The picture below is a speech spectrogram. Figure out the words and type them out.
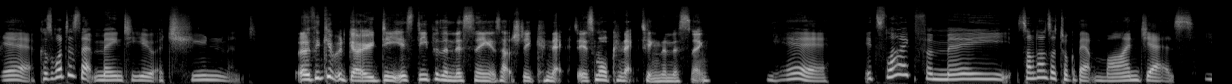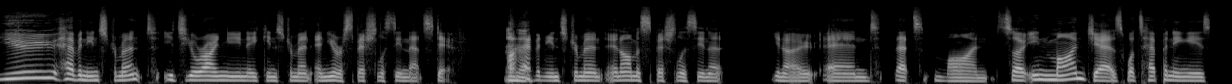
Yeah. Because what does that mean to you? Attunement. I think it would go deep. It's deeper than listening. It's actually connect. It's more connecting than listening. Yeah. It's like for me, sometimes I talk about mind jazz. You have an instrument, it's your own unique instrument, and you're a specialist in that, Steph. Mhm. I have an instrument and I'm a specialist in it, you know, and that's mine. So in mind jazz, what's happening is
